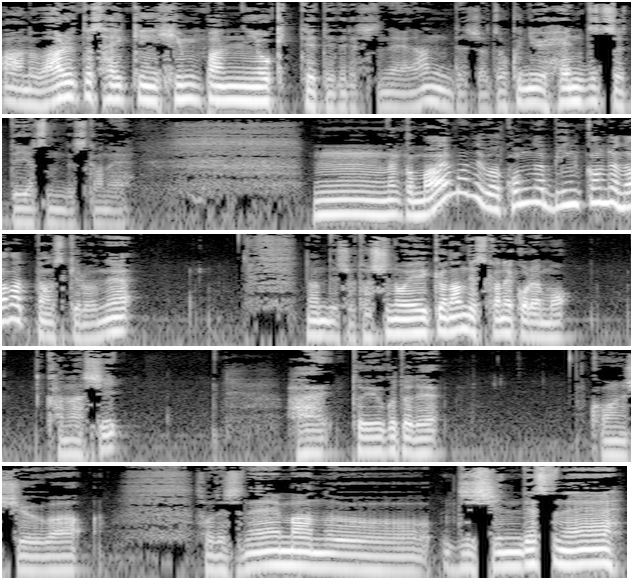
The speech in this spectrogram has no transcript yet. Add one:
あの、割と最近頻繁に起きててですね、なんでしょう、俗に言う偏頭痛ってやつなんですかね。うーん、なんか前まではこんな敏感じゃなかったんですけどね。なんでしょう、年の影響なんですかね、これも。悲しい。はい。ということで、今週は、そうですね、まあ、あの、地震ですね。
